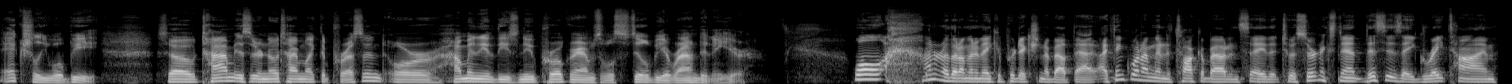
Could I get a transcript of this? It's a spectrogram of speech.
actually will be. So, Tom, is there no time like the present, or how many of these new programs will still be around in a year? Well, I don't know that I'm going to make a prediction about that. I think what I'm going to talk about and say that to a certain extent, this is a great time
